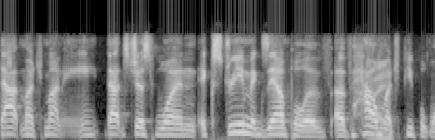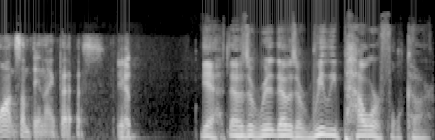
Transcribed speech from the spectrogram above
that much money. That's just one extreme example of of how right. much people want something like this. Yep. Yeah, that was a re- that was a really powerful car.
